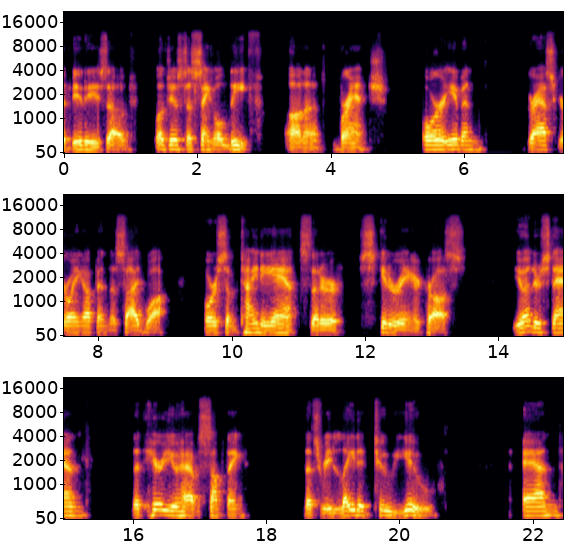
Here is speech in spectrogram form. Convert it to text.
the beauties of, well, just a single leaf on a branch, or even grass growing up in the sidewalk, or some tiny ants that are skittering across. You understand that here you have something that's related to you and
